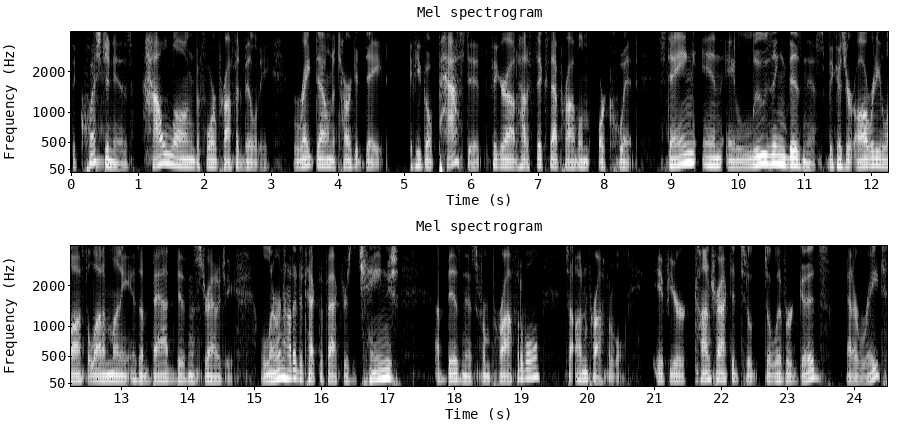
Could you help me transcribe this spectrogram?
The question is, how long before profitability? Write down a target date. If you go past it, figure out how to fix that problem or quit. Staying in a losing business because you're already lost a lot of money is a bad business strategy. Learn how to detect the factors that change a business from profitable to unprofitable. If you're contracted to deliver goods at a rate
